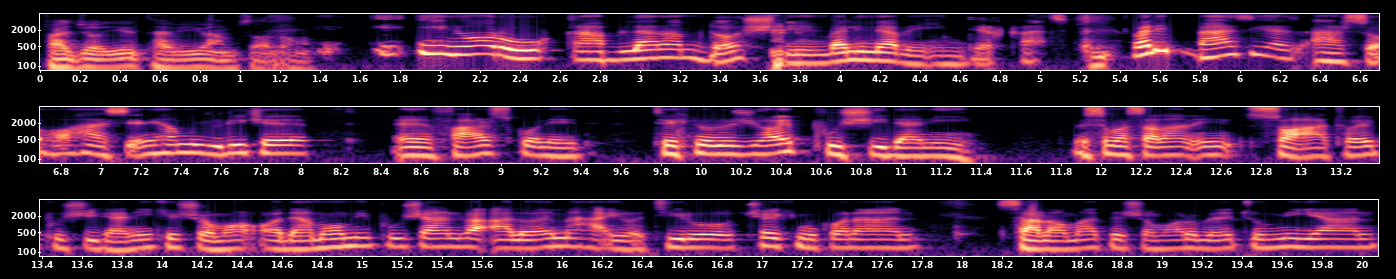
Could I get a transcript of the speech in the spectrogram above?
فجایع طبیعی امثال هم اینا رو قبلا هم داشتیم ولی نه به این دقت. ولی بعضی از عرصه ها هست یعنی همون جوری که فرض کنید تکنولوژی های پوشیدنی. مثل مثلا این ساعت های پوشیدنی که شما آدما میپوشن و علائم حیاتی رو چک می‌کنن سلامت شما رو بهتون میگن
